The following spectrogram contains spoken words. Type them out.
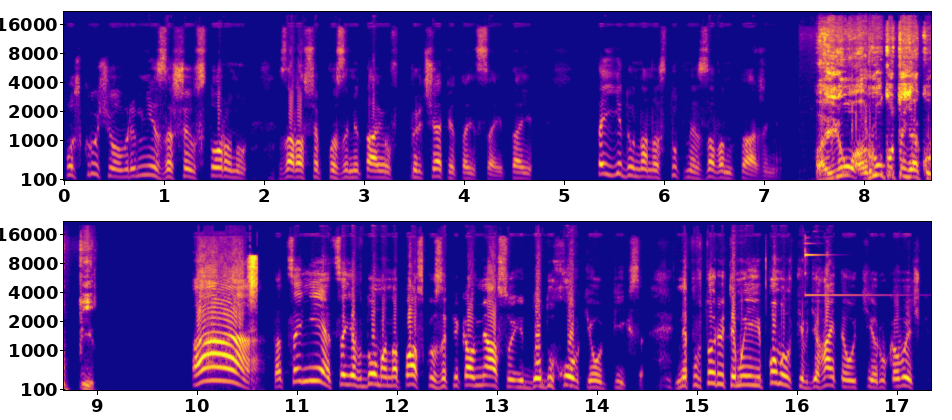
поскручував ремні, зашив в сторону, зараз ще позамітаю в причепі та й цей. Та й, та й їду на наступне завантаження. Алло, а руку то як упік? А, та це ні, це я вдома на Пасху запікав м'ясо і до духовки опікся. Не повторюйте моєї помилки, вдягайте оті рукавички.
